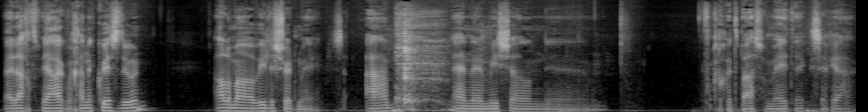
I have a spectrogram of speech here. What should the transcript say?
wij dachten van ja, we gaan een quiz doen. Allemaal een wielershirt mee. Dus aan. En eh, Michel, eh, goed de baas van Metek, zegt ja,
